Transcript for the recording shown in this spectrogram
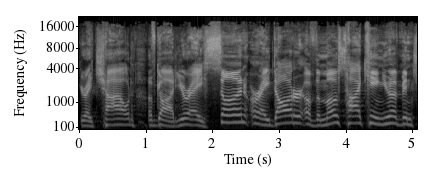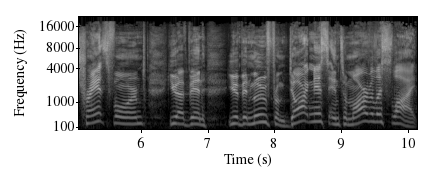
you're a child of God. You're a son or a daughter of the Most High King. You have been transformed. You have been, you have been moved from darkness into marvelous light.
